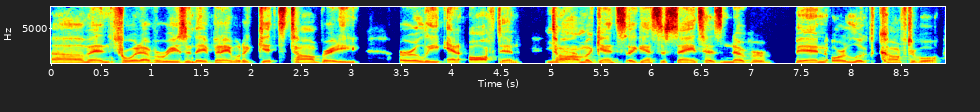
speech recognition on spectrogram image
Um, and for whatever reason, they've been able to get to Tom Brady early and often. Yeah. Tom against against the Saints has never been or looked comfortable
